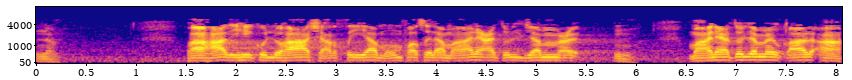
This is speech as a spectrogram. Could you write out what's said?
نعم. فهذه كلها شرطية منفصلة مانعة الجمع. مانعة الجمع يقال آه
